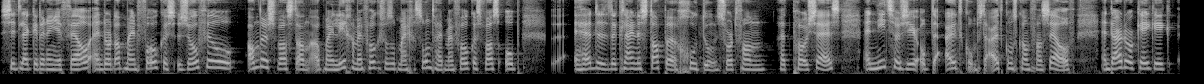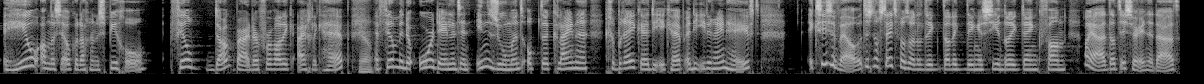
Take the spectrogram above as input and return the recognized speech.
zit lekkerder in je vel. En doordat mijn focus zoveel anders was dan op mijn lichaam... mijn focus was op mijn gezondheid. Mijn focus was op eh, hè, de, de kleine stappen goed doen. soort van het proces. En niet zozeer op de uitkomst. De uitkomst kwam vanzelf. En daardoor keek ik heel anders elke dag in de spiegel. Veel dankbaarder voor wat ik eigenlijk heb. Ja. En veel minder oordelend en inzoomend op de kleine gebreken die ik heb en die iedereen heeft. Ik zie ze wel. Het is nog steeds wel zo dat ik, dat ik dingen zie en dat ik denk van... oh ja, dat is er inderdaad.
